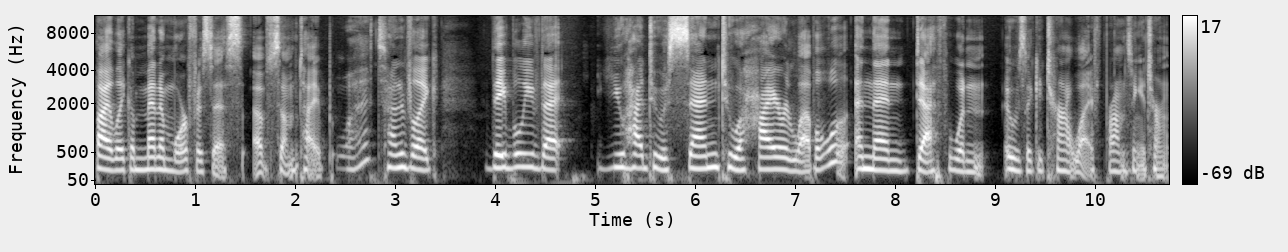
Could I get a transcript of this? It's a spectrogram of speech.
by like a metamorphosis of some type. What? Kind of like they believe that you had to ascend to a higher level and then death wouldn't it was like eternal life, promising eternal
